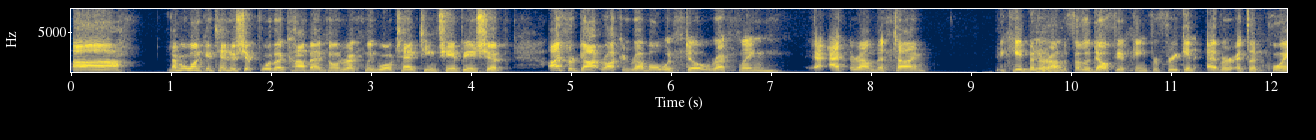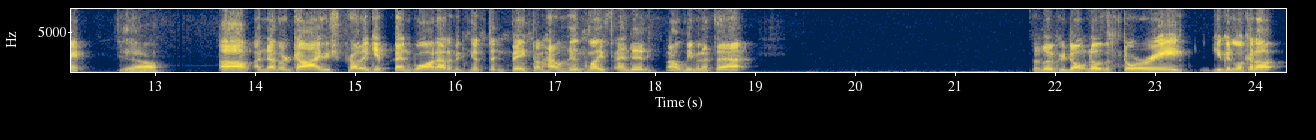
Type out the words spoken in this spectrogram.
Uh, number one contendership for the Combat Zone Wrestling World Tag Team Championship. I forgot Rockin' Rebel was still wrestling at, at around this time. He'd been Yeah. around the Philadelphia King for freaking ever at this point. Yeah. Uh, another guy who should probably get Ben Watt out of existence based on how his life ended. I'll leave it at that. For those who don't know the story, you can look it up.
